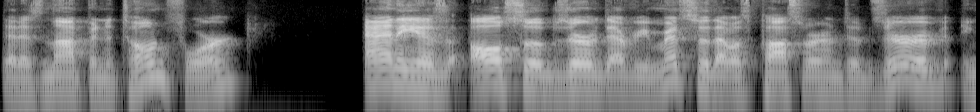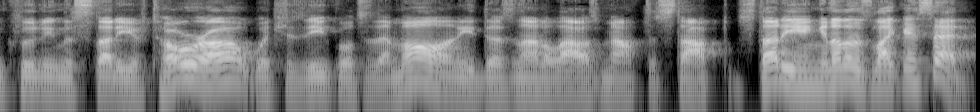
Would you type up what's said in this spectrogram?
that has not been atoned for. And he has also observed every mitzvah that was possible for him to observe, including the study of Torah, which is equal to them all, and he does not allow his mouth to stop studying. In other words, like I said,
